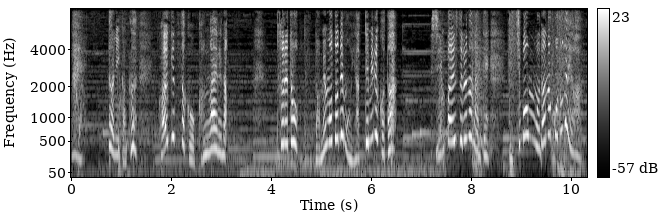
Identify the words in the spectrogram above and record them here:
とにかく解決策を考えるの。それとダメ元でもやってみること。心配するのなんて一番無駄なことだよ。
